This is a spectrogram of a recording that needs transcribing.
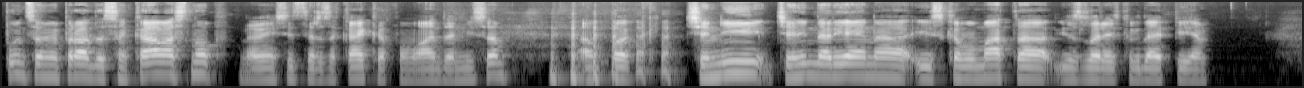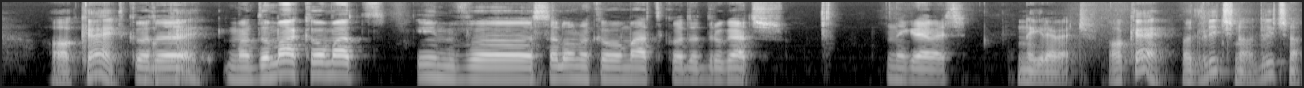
punca mi je prav, da sem kava snop, ne vem sicer zakaj, ker po mojem, da nisem. Ampak če ni, če ni narejena iz kavomata, jo zelo redko kdaj pijem. Okay, Tako da okay. imam doma kavomat in v salonu kavomat, tako da drugače ne gre več. Ne gre več. Ok, odlično, odlično.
